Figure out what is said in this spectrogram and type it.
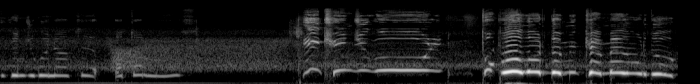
İkinci golü at atar mıyız? İkinci gol. Top ağlarda mükemmel vurduk.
